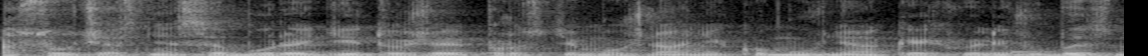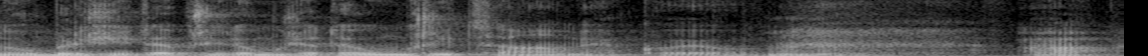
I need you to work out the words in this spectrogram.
A současně se bude dít to, že prostě možná nikomu v nějaké chvíli vůbec neublížíte přitom můžete umřít sám. Jako jo. A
